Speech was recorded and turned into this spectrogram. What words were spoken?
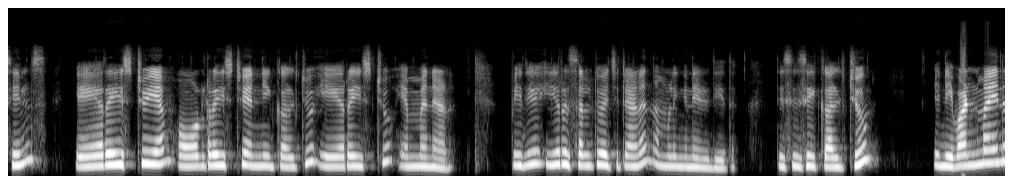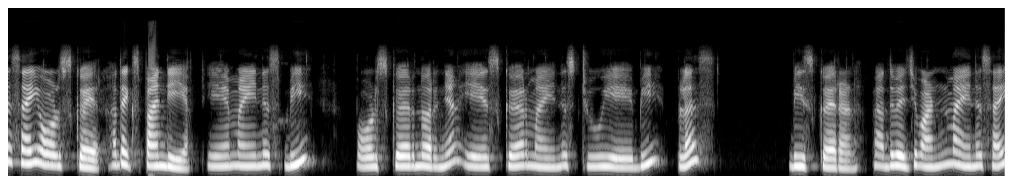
Since a raise to m whole raise to n equal to a raise to m n ആണ്. അപ്പോൾ ഇത് ഈ റിസൾട്ട് വെച്ചിട്ടാണ് നമ്മളിങ്ങനെ എഴുതിയത്. ദിസ് ഈസ് ഈക്വൽ ടു ഇനി one minus i whole square അത് എക്സ്പാൻഡ് ചെയ്യാം. A minus b whole square എന്ന് പറഞ്ഞാൽ A square minus two A B plus B square ആണ്. അപ്പം അത് വെച്ച് one minus I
